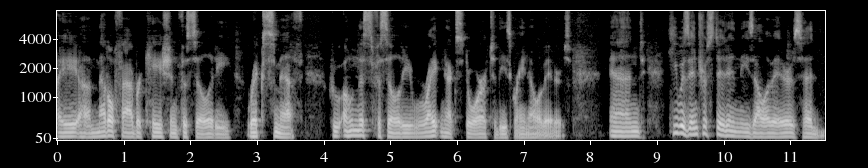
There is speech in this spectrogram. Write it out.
a, a metal fabrication facility, Rick Smith, who owned this facility right next door to these grain elevators. And he was interested in these elevators, had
